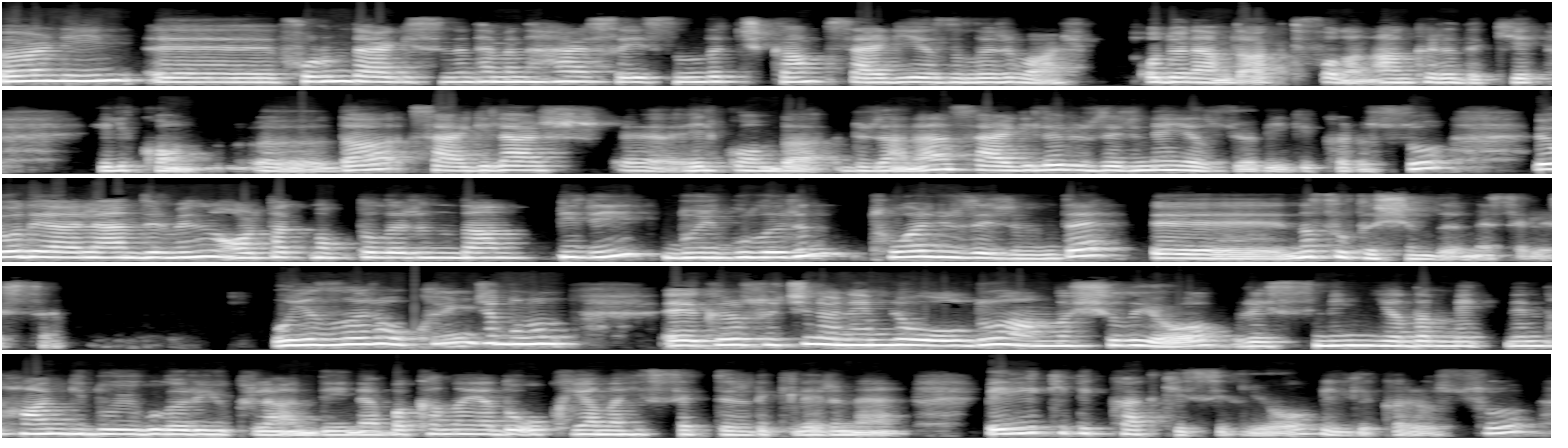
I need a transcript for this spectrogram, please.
Örneğin e, Forum dergisinin hemen her sayısında çıkan sergi yazıları var. O dönemde aktif olan Ankara'daki Helikon'da sergiler, e, Helikon'da düzenlenen sergiler üzerine yazıyor Bilgi Karasu. Ve o değerlendirmenin ortak noktalarından biri duyguların tuval üzerinde e, nasıl taşındığı meselesi. O yazıları okuyunca bunun e, Karasu için önemli olduğu anlaşılıyor. Resmin ya da metnin hangi duyguları yüklendiğine, bakana ya da okuyana hissettirdiklerine belli ki dikkat kesiliyor Bilge Karasu.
